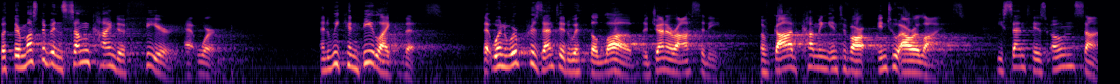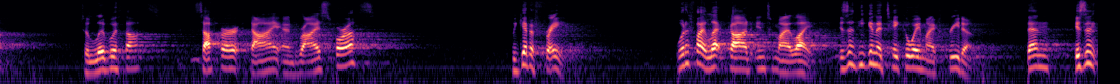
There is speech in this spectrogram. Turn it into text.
But there must have been some kind of fear at work. And we can be like this that when we're presented with the love, the generosity of God coming into our, into our lives, he sent his own son to live with us, suffer, die, and rise for us. We get afraid. What if I let God into my life? Isn't He going to take away my freedom? Then isn't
